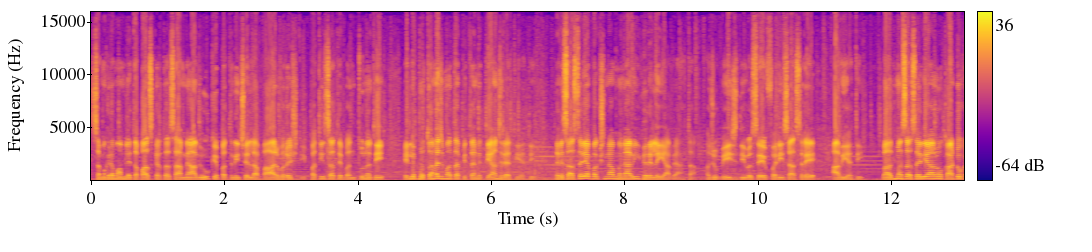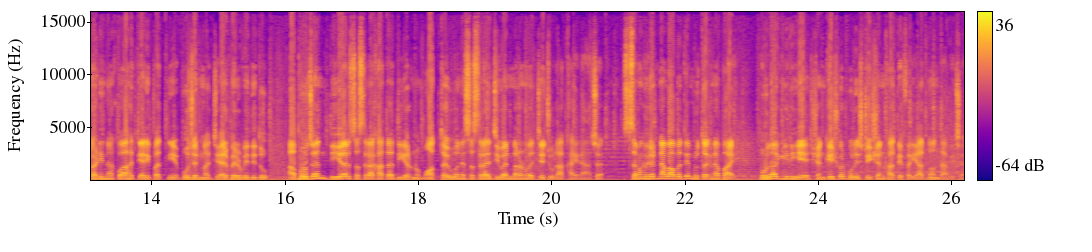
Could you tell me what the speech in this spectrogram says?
સમગ્ર મામલે તપાસ કરતા સામે આવ્યું કે પત્ની છેલ્લા બાર વર્ષથી પતિ સાથે બનતું નથી એટલે પોતાના જ માતા પિતાને ત્યાં જ રહેતી હતી. ત્યારે સાસરિયા પક્ષના મનાવી ઘરે લઈ આવ્યા હતા. હજુ બે જ દિવસે ફરી સાસરે આવી હતી. બાદમાં સાસરિયાનો કાંટો કાઢી નાખવા હત્યારી પત્નીએ ભોજનમાં ઝેર ફેરવી દીધું. આ ભોજન દિયર સસરા ખાતા દિયરનું મોત થયું અને સસરા જીવન મરણ વચ્ચે ઝૂલા ખાઈ રહ્યા છે. સમગ્ર ઘટના બાબતે મૃતકના ભાઈ ભોલાગીરીએ શંકેશ્વર પોલીસ સ્ટેશન ખાતે ફરિયાદ નોંધાવી છે.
